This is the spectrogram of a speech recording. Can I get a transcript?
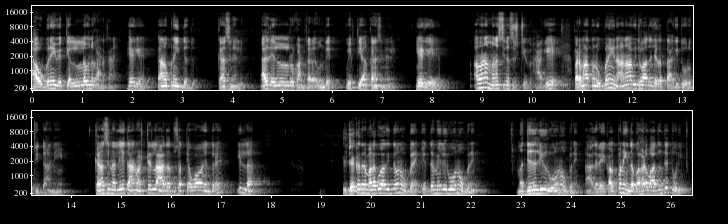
ಆ ಒಬ್ಬನೇ ವ್ಯಕ್ತಿ ಎಲ್ಲವನ್ನು ಕಾಣುತ್ತಾನೆ. ಹೇಗೆ? ತಾನೊಬ್ಬನೇ ಇದ್ದದ್ದು. ಕನಸಿನಲ್ಲಿ. ಆದರೆ ಎಲ್ಲರೂ ಕಾಣ್ತಾರೆ ಒಂದೇ ವ್ಯಕ್ತಿಯ ಕನಸಿನಲ್ಲಿ. ಹೇಗೆ? ಅವನ ಮನಸ್ಸಿನ ಸೃಷ್ಟಿಯದು ಹಾಗೆ ಪರಮಾತ್ಮನೊಬ್ಬನೇ ನಾನಾ ವಿಧವಾದ ಜಗತ್ತಾಗಿ ತೋರುತ್ತಿದ್ದಾನೆ. ಕನಸಿನಲ್ಲಿ ತಾನು ಅಷ್ಟೆಲ್ಲ ಆದದ್ದು ಸತ್ಯವೋ ಎಂದರೆ ಇಲ್ಲ. ಏಕೆಂದರೆ ಮಲಗುವಾಗಿದ್ದವನು ಒಬ್ಬನೇ, ಎದ್ದ ಮೇಲೆ ಇರುವವನು ಒಬ್ಬನೇ ಮಧ್ಯದಲ್ಲಿ ಇರುವವನು ಒಬ್ಬನೇ. ಆದರೆ ಕಲ್ಪನೆಯಿಂದ ಬಹಳವಾದಂತೆ ತೋರಿತು.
